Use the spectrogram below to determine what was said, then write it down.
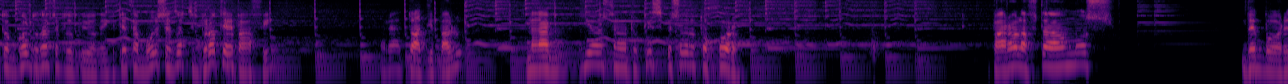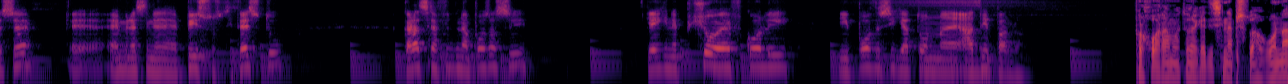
τον γκολ το δεύτερο το οποίο δέχεται, θα μπορούσε εδώ στην πρώτη επαφή ωραία, το αντίπαλου να βγει ώστε να του κλείσει περισσότερο το χώρο. Παρ' όλα αυτά όμως δεν μπόρεσε, ε, έμεινε στην, ε, πίσω στη θέση του, κράτησε αυτή την απόσταση και έγινε πιο εύκολη η υπόθεση για τον ε, αντίπαλο. Προχωράμε τώρα για τη σύναψη του αγώνα.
